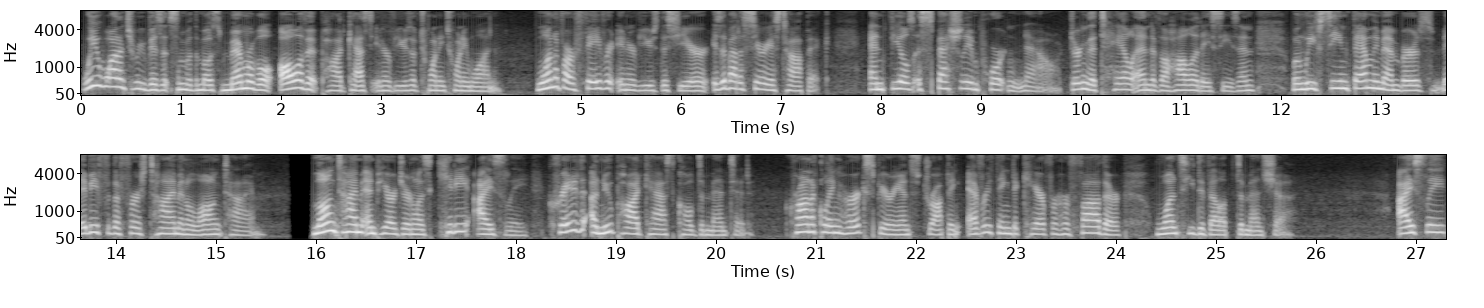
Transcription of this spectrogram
we wanted to revisit some of the most memorable All of It podcast interviews of 2021. One of our favorite interviews this year is about a serious topic and feels especially important now during the tail end of the holiday season when we've seen family members, maybe for the first time in a long time. Longtime NPR journalist Kitty Eisele created a new podcast called Demented, chronicling her experience dropping everything to care for her father once he developed dementia. Eisele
